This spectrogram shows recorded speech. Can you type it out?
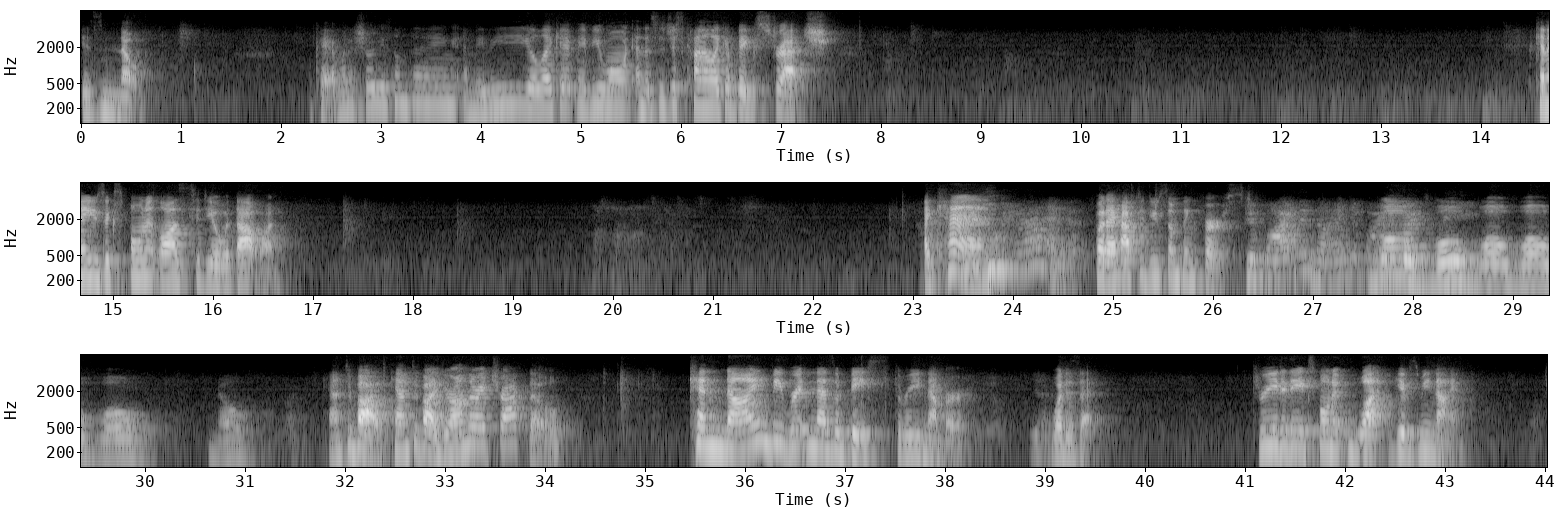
is no. Okay, I'm gonna show you something and maybe you'll like it, maybe you won't, and this is just kind of like a big stretch. Can I use exponent laws to deal with that one? I can, You can. but I have to do something first. Divide the nine divided Whoa, by whoa, whoa, whoa, whoa. No. Can't divide, can't divide. You're on the right track though. Can nine be written as a base three number? Yeah. What is it? Three to the exponent what gives me nine?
